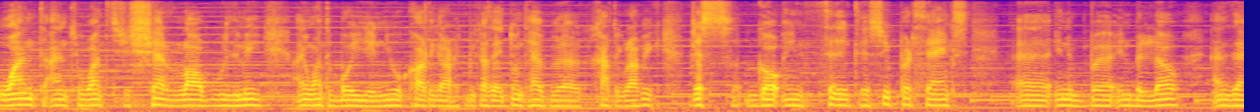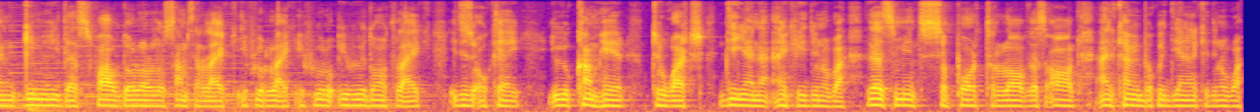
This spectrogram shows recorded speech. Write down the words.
want and to want to share love with me, I want to buy a new cartographic because I don't have a cartographic. Just go in th- super thanks uh, in in below and then give me just five dollars or something like if you like if you if you don't like it is okay you come here to watch Diana Ankudinova. That's mean to support, to love, that's all. And coming back with Diana Ankudinova,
